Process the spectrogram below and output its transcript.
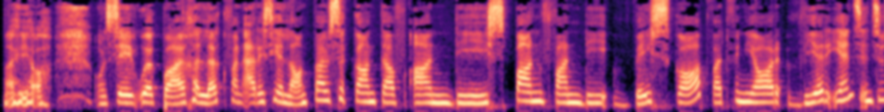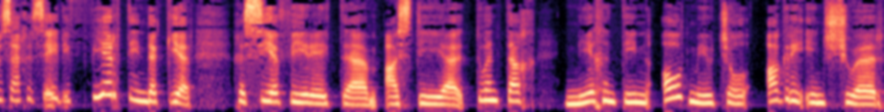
Ja, ons sê ook baie geluk van RC Landbou se kant af aan die span van die Wes-Kaap wat vanjaar weer eens en soos hy gesê die 14de keer geseëvier het um, as die uh, 2019 Old Mutual Agri Insure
